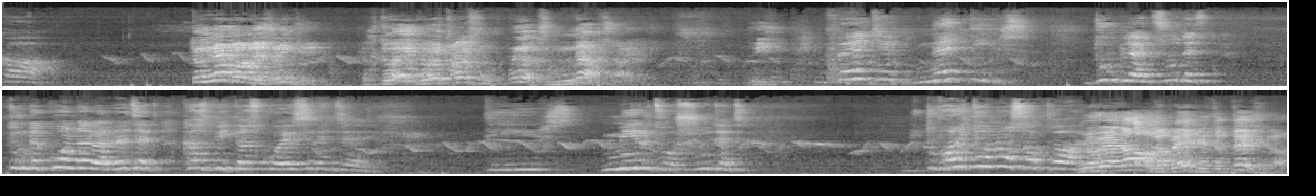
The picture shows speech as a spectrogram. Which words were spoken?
Kā? Tu nepaldies riņķī. Es to eju, eju, traisu prieks un neapsāju. Peļķi ir netīrs, dubļains ūdens. Tur neko nevar redzēt, kas bija tas, ko es redzēju. Tīrs, mirdzošs ūdens. Tu vari to nosaukt vārdā. Nu vienalga, peļķa, tad teiks vēl.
